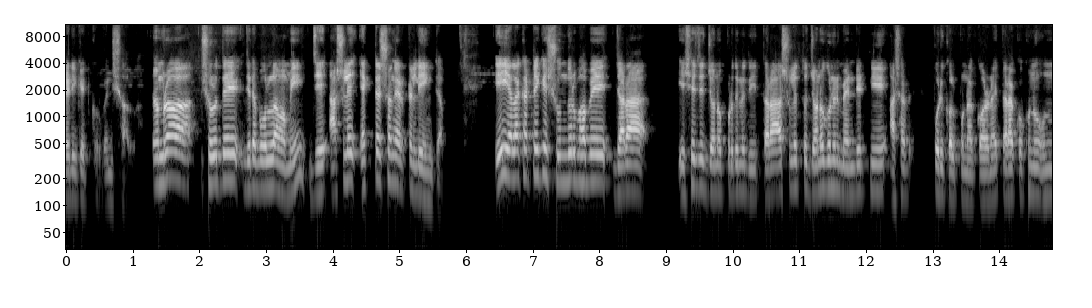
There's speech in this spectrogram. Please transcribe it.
ডেডিকেট করব, ইনশাআল্লাহ। আমরা শুরুতে যেটা বললাম আমি, যে আসলে একটার সঙ্গে একটা লিঙ্কটা এই এলাকাটাকে সুন্দরভাবে যারা এসে যে জনপ্রতিনিধি, তারা আসলে তো জনগণের ম্যান্ডেট নিয়ে আসার পরিকল্পনা করে নাই। তারা কখনো অন্য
